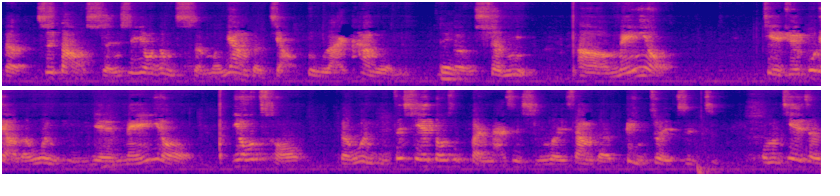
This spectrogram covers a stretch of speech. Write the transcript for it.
的知道神是用用什么样的角度来看我们的生命。啊、呃，没有解决不了的问题，也没有忧愁的问题，这些都是本来是行为上的病罪自己。我们借着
